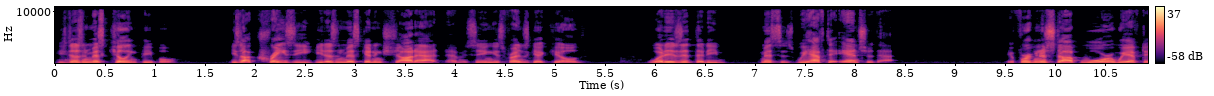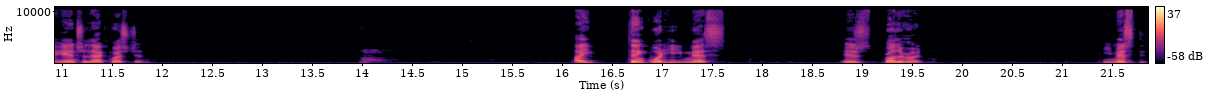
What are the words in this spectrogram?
He doesn't miss killing people. He's not crazy. He doesn't miss getting shot at, seeing his friends get killed. What is it that he misses? We have to answer that. If we're going to stop war, we have to answer that question. I think what he missed is brotherhood. He missed in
